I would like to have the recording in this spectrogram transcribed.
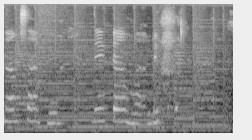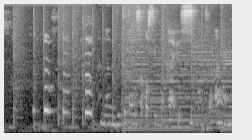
ng sa'yo di ka mabim nandito tayo sa kusina guys. Kung saan?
